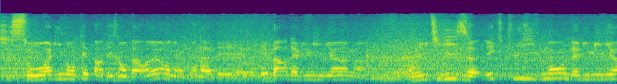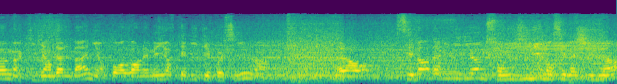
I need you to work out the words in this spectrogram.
qui sont alimentés par des embarreurs. Donc on a des, des barres d'aluminium. On utilise exclusivement de l'aluminium qui vient d'Allemagne pour avoir la meilleure qualité possible. Alors, ces barres d'aluminium sont usinées dans ces machines-là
